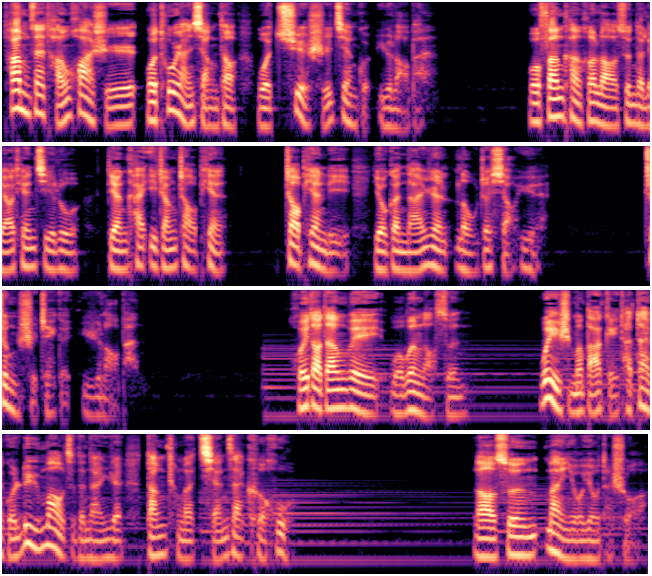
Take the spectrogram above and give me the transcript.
他们在谈话时，我突然想到，我确实见过于老板。我翻看和老孙的聊天记录，点开一张照片，照片里有个男人搂着小月，正是这个于老板。回到单位，我问老孙，为什么把给他戴过绿帽子的男人当成了潜在客户？老孙慢悠悠地说：“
